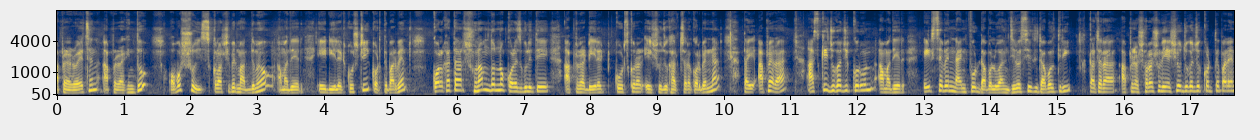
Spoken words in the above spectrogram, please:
আপনারা রয়েছেন, আপনারা কিন্তু অবশ্যই স্কলারশিপের মাধ্যমেও আমাদের এই ডিএলএড কোর্সটি করতে পারবেন। কলকাতার সুনামধন্য কলেজগুলিতে আপনারা ডিএলএড কোর্স করার এই সুযোগ হাতছাড়া করবেন না। তাই আপনারা আজকেই যোগাযোগ করুন আমাদের eight seven nine four double one zero six double three তাছাড়া আপনারা সরাসরি এসেও যোগাযোগ করতে পারেন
